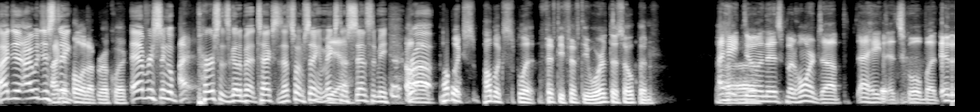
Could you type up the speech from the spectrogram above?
I just I would just I can think pull it up real quick. every single I- person's got to bet Texas. That's what I'm saying. It makes no sense to me. Uh, Rob, public public split 50-50. Where'd this open? I hate Uh, doing this, but horns up. I hate that school, but It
